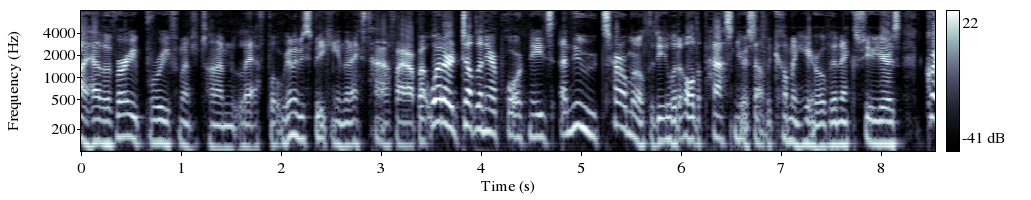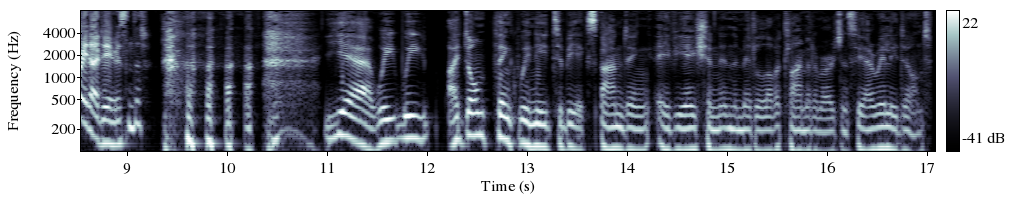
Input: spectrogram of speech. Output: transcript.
I have a very brief amount of time left, but we're going to be speaking in the next half hour about whether Dublin Airport needs a new terminal to deal with all the passengers that'll be coming here over the next few years. Great idea, isn't it? Yeah, we, we I don't think we need to be expanding aviation in the middle of a climate emergency. I really don't.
